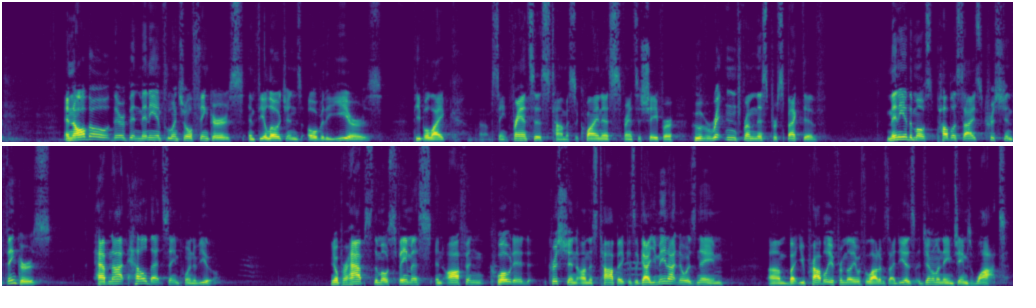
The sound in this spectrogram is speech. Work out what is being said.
And although there have been many influential thinkers and theologians over the years, people like um, St. Francis, Thomas Aquinas, Francis Schaeffer, who have written from this perspective, many of the most publicized Christian thinkers have not held that same point of view. You know, perhaps the most famous and often quoted Christian on this topic is a guy, you may not know his name, um, but you probably are familiar with a lot of his ideas, a gentleman named James Watt.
